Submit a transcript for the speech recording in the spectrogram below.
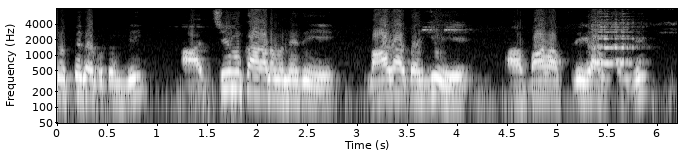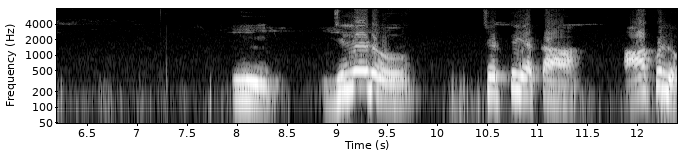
నొప్పి తగ్గుతుంది. ఆ చీము కారడం అనేది బాగా తగ్గి బాగా ఫ్రీగా ఉంటుంది. ఈ జిల్లేడు చెట్టు యొక్క ఆకులు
